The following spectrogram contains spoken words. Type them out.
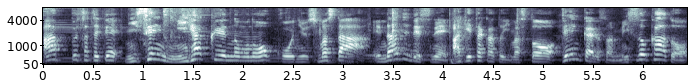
アップさせて2200円のものを購入しました。えなぜですね、あげたかと言いますと、前回のそのミスドカード、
